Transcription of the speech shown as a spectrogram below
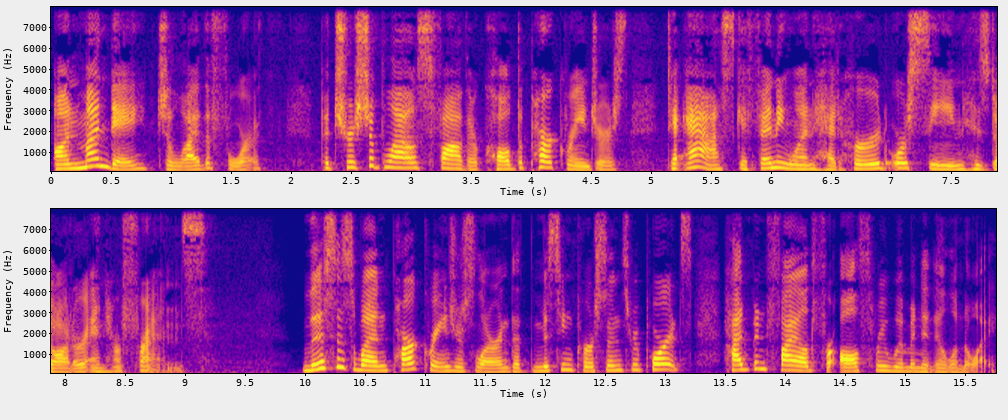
On Monday, July the 4th, Patricia Blough's father called the park rangers to ask if anyone had heard or seen his daughter and her friends. This is when park rangers learned that the missing persons reports had been filed for all three women in Illinois.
